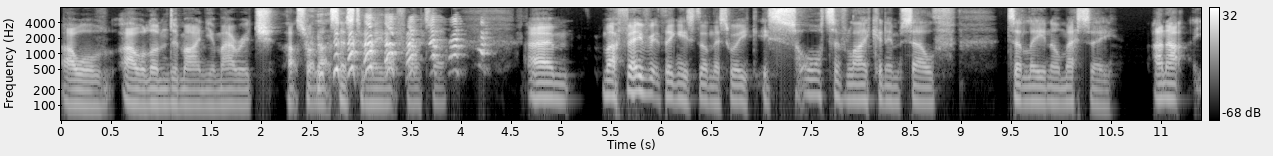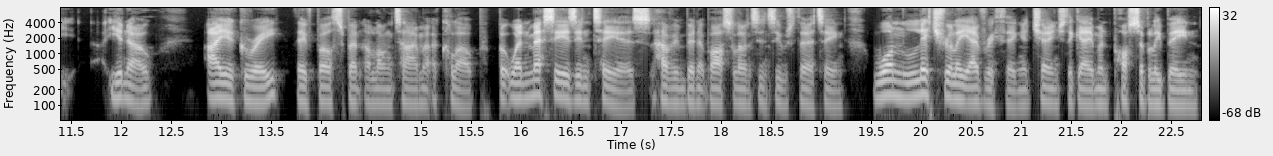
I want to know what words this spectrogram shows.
I will, I will undermine your marriage. That's what that says to me. That photo. Um, my favourite thing he's done this week is sort of liken himself to Lionel Messi, and I, you know, I agree. They've both spent a long time at a club. But when Messi is in tears, having been at Barcelona since he was 13, won literally everything and changed the game and possibly been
